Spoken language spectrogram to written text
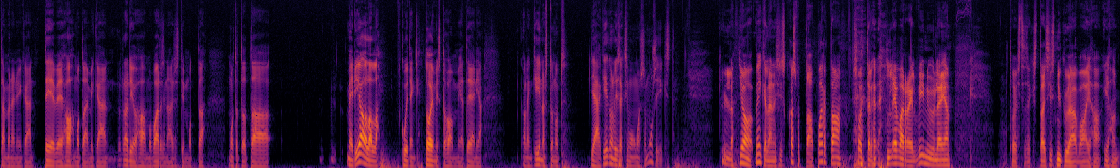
tämmöinen mikään TV-hahmo tai mikään radiohahmo varsinaisesti, mutta, mutta tota, media-alalla kuitenkin toimistohommia teen ja olen kiinnostunut jääkiekon lisäksi muun muassa musiikista. Kyllä, joo. Meikäläinen siis kasvattaa partaa, soittelee levareilla vinyylejä toistaiseksi, tai siis nykyään vaan ihan, ihan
